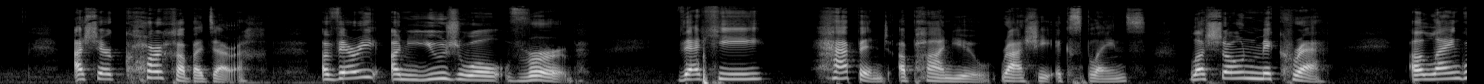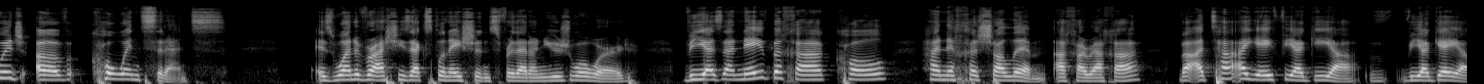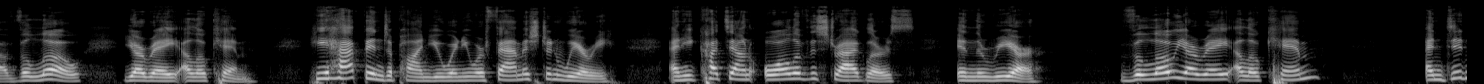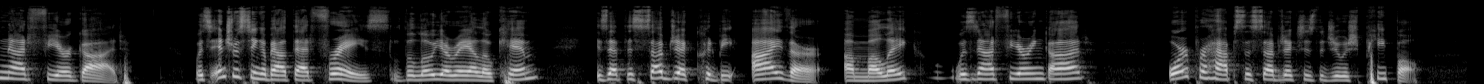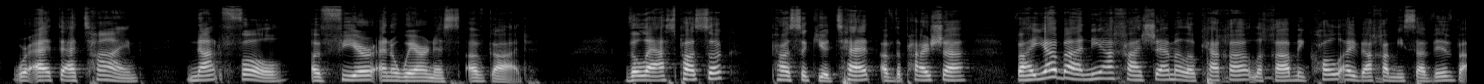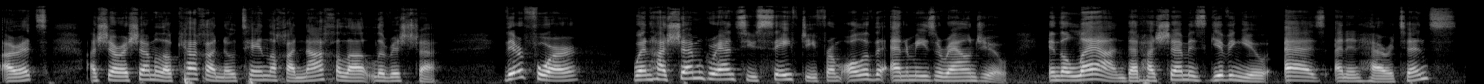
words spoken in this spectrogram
Asher karcha b'derech, a very unusual verb that he happened upon you, Rashi explains. Lashon Mikra, a language of coincidence, is one of Rashi's explanations for that unusual word. V'yazanev b'cha kol hanechashalim acharecha va'ata ayef v'yageya v'lo yarei elokim. He happened upon you when you were famished and weary, and he cut down all of the stragglers in the rear. Velo Yare Elokim, and did not fear God. What's interesting about that phrase, Velo Yare Elokim, is that the subject could be either Amalek was not fearing God, or perhaps the subject is the Jewish people were at that time not full of fear and awareness of God. The last pasuk, pasuk Yud Tet of the parsha, והיה בהניח השם אלוקיך לך מכל אויביך מסביב בארץ, אשר השם אלוקיך נותן לך נחלה לרשתה. Therefore, when Hashem grants you safety from all of the enemies around you in the land that Hashem is giving you as an inheritance,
